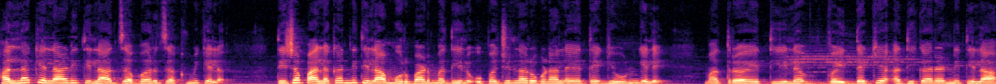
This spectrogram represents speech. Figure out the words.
हल्ला केला आणि तिला जबर जखमी केलं. तिच्या पालकांनी तिला मुरबाडमधील उपजिल्हा रुग्णालय येथे घेऊन गेले. मात्र येथील वैद्यकीय अधिकाऱ्यांनी तिला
